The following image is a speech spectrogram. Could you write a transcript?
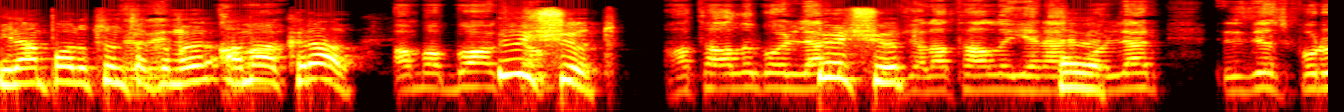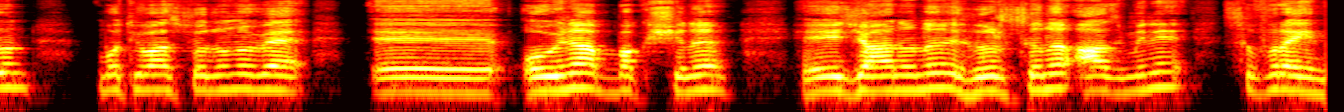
İlhan Palut'un Evet, takımı ama, ama kral ama bu akşam 3 şut. hatalı goller, Üç şut. güzel hatalı yenen Evet. goller Rizespor'un motivasyonunu ve e, oyuna bakışını, heyecanını, hırsını, azmini sıfıra indirdi.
